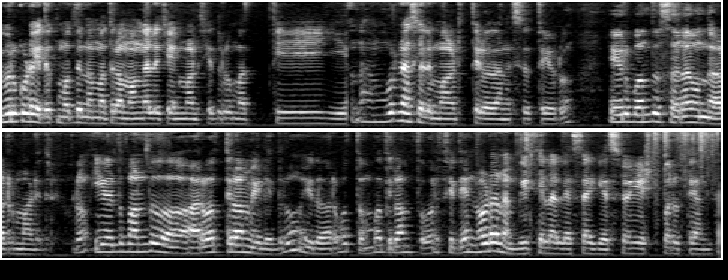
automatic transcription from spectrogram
ಇವರು ಕೂಡ ಇದಕ್ಕೆ ಮೊದಲು ನಮ್ಮ ಹತ್ರ ಮಂಗಲ ಚೇಂಜ್ ಮಾಡಿಸಿದ್ರು. ಮತ್ತೆ ಮೂರನೇ ಸಲ ಮಾಡ್ತಿರೋದು ಅನಿಸುತ್ತೆ ಇವರು. ಇವರು ಬಂದು ಸರ ಒಂದು ಆರ್ಡರ್ ಮಾಡಿದ್ರು ಇವರು. ಇದು ಬಂದು ಅರವತ್ತು ಗ್ರಾಮ್ ಹೇಳಿದರು. ಇದು ಅರವತ್ತೊಂಬತ್ತು ಗ್ರಾಮ್ ತೋರಿಸಿದೆ. ನೋಡೋಣ ಬಿಡ್ಸಿಲ್ಲ ಲೆಸ್ ಆಗಿ ಎಷ್ಟು ಬರುತ್ತೆ ಅಂತ.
